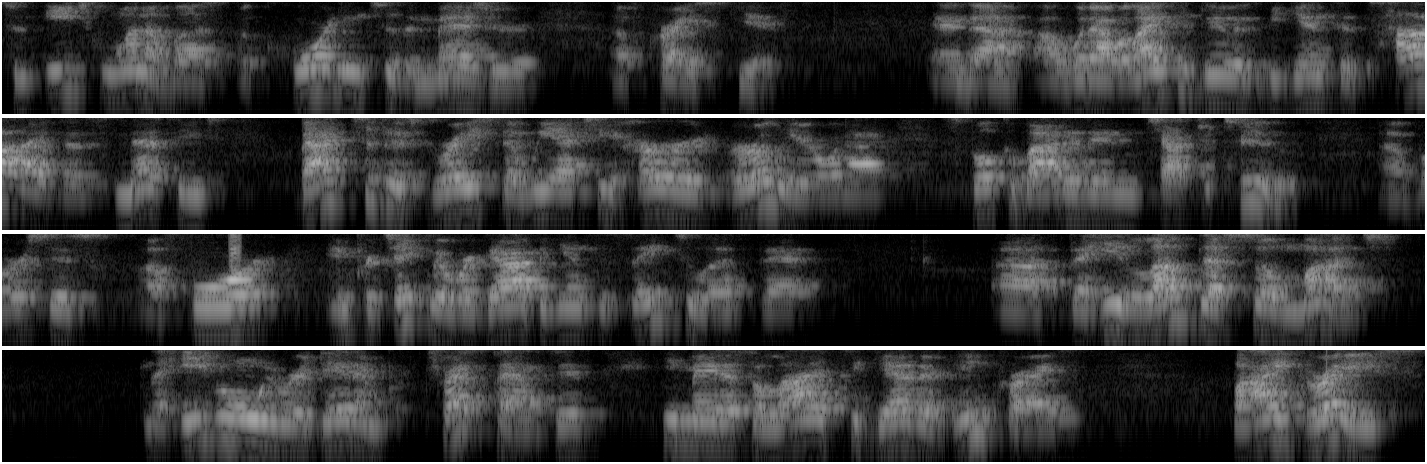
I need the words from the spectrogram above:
to each one of us according to the measure of Christ's gift. And uh, uh, what I would like to do is begin to tie this message back to this grace that we actually heard earlier when I spoke about it in chapter 2, uh, verses uh, 4 in particular, where God begins to say to us that, uh, that He loved us so much that even when we were dead in trespasses, He made us alive together in Christ. By grace,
